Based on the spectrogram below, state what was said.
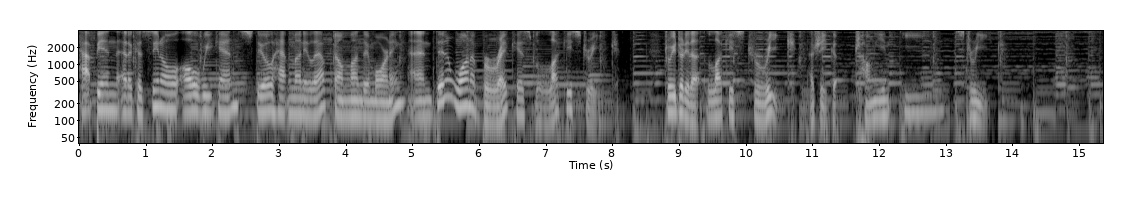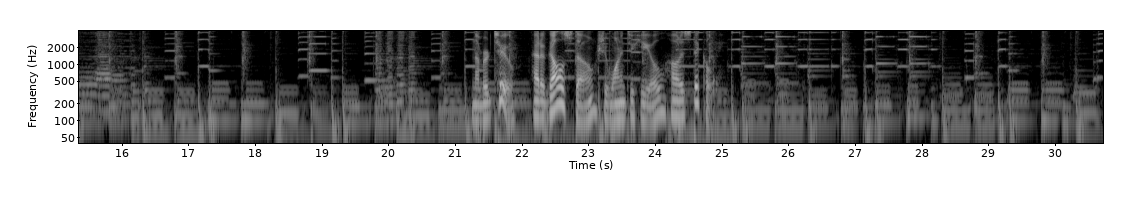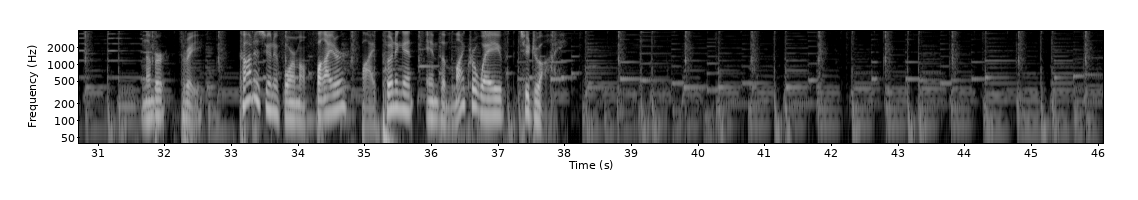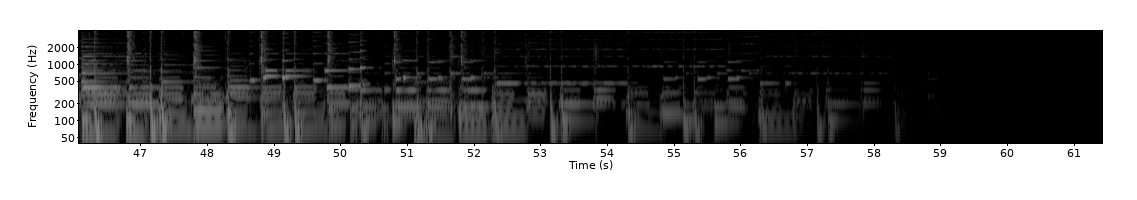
had been at a casino all weekend, still had money left on Monday morning, and didn't want to break his lucky streak. 注意这里的 lucky streak，它是一个长音 e streak。Number two, had a gallstone she wanted to heal holistically. Number 3. Caught his uniform on fire by putting it in the microwave to dry.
